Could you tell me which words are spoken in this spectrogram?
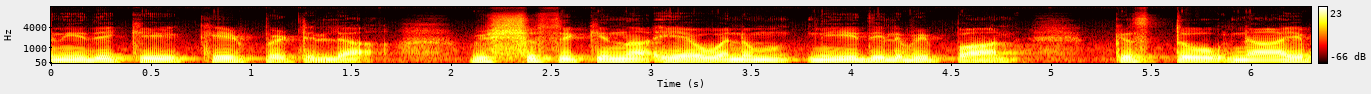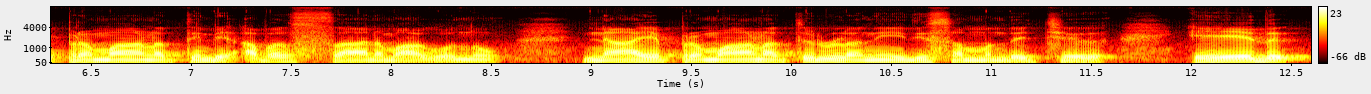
നീതിക്ക് കീഴ്പ്പെട്ടില്ല. വിശ്വസിക്കുന്ന ഏവനും നീതി ലഭിപ്പാൻ ക്രിസ്തു ന്യായപ്രമാണത്തിന്റെ അവസാനമാകുന്നു. ന്യായപ്രമാണത്തിലുള്ള നീതി സംബന്ധിച്ച് ഏത്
